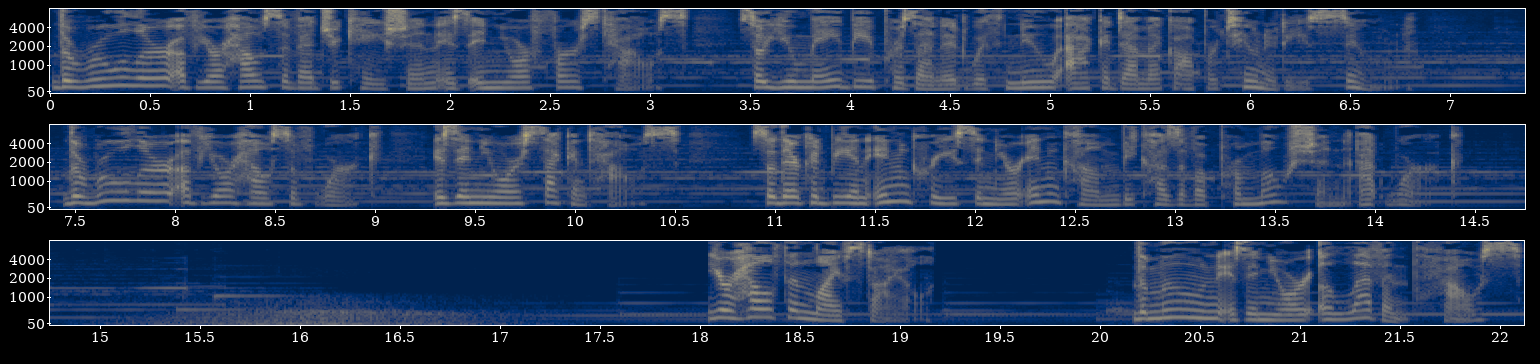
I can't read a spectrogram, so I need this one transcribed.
The ruler of your house of education is in your first house, so you may be presented with new academic opportunities soon. The ruler of your house of work is in your second house, so there could be an increase in your income because of a promotion at work. Your health and lifestyle. The moon is in your 11th house,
